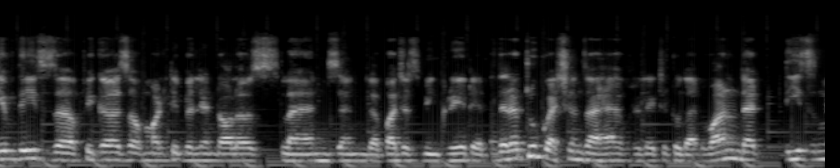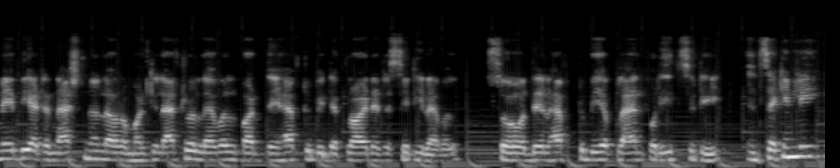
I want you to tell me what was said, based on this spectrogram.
give these uh, figures of multi-billion dollars plans and uh, budgets being created, there are two questions I have related to that. One, that these may be at a national or a multilateral level, but they have to be deployed at a city level. So there'll have to be a plan for each city. And secondly,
